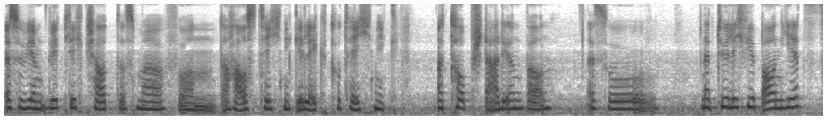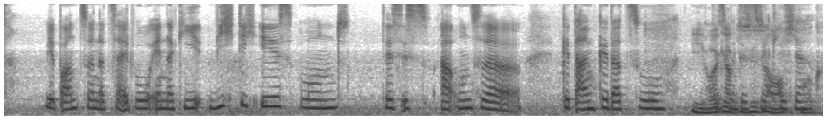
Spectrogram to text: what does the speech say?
Also wir haben wirklich geschaut, dass wir von der Haustechnik, Elektrotechnik ein Top-Stadion bauen. Also natürlich, wir bauen jetzt, wir bauen zu einer Zeit, wo Energie wichtig ist und das ist auch unser Gedanke dazu. Ja, ich glaube, das, das ist ein Auftrag.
